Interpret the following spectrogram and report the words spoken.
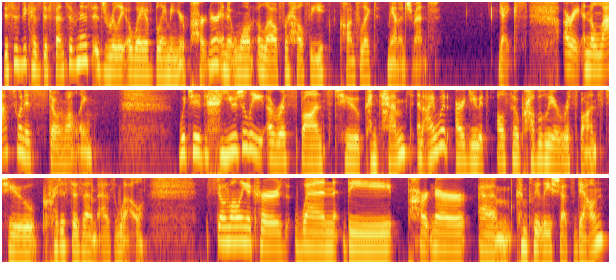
This is because defensiveness is really a way of blaming your partner and it won't allow for healthy conflict management. Yikes. All right, and the last one is stonewalling which is usually a response to contempt. And I would argue it's also probably a response to criticism as well. Stonewalling occurs when the partner um, completely shuts down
